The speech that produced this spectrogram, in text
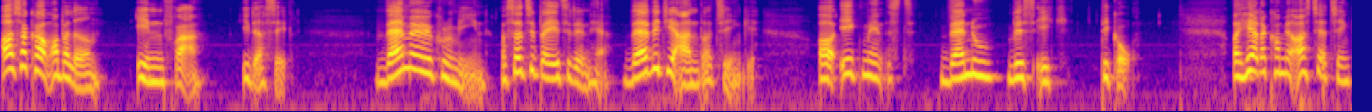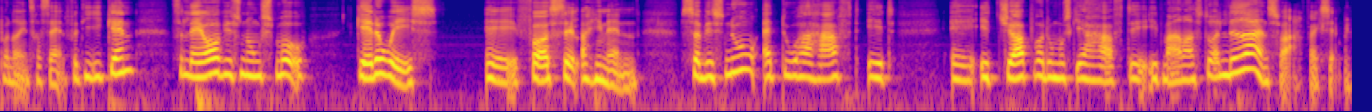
Og så kommer balladen indenfra i dig selv. Hvad med økonomien? Og så tilbage til den her. Hvad vil de andre tænke? Og ikke mindst, hvad nu, hvis ikke det går? Og her der kom jeg også til at tænke på noget interessant, fordi igen, så laver vi sådan nogle små getaways øh, for os selv og hinanden. Så hvis nu, at du har haft et, øh, et job, hvor du måske har haft et meget, meget stort lederansvar, for eksempel,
